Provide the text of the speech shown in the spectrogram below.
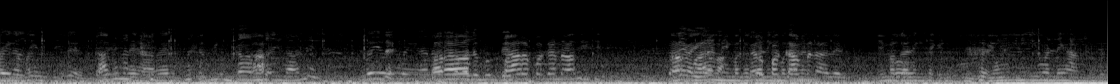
Hindi yung ngayon. nasa bibig? Kami na hangin? Yung kami Ah? sa ilalim. Yung may ano, Para, din. para pag nakasisi. Hindi, parang may magagaling Pero pagka malalim. May magaling sa ganun. Yung iniiwan lang yung hangin.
